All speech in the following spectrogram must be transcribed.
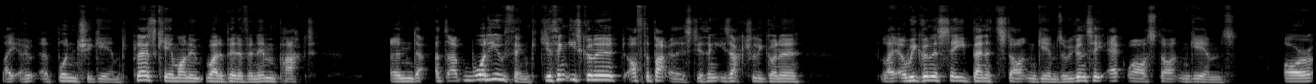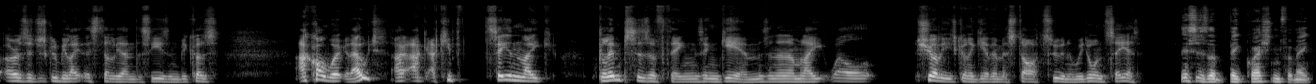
like a, a bunch of games. Players came on who had a bit of an impact. And uh, what do you think? Do you think he's going to, off the back of this, do you think he's actually going to, like, are we going to see Bennette starting games? Are we going to see Ekwah starting games? Or, or is it just going to be like this till the end of the season? Because I can't work it out. I, I, I keep seeing, like, glimpses of things in games, and then I'm like, well, surely he's going to give him a start soon, and we don't see it. this is a big question for me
